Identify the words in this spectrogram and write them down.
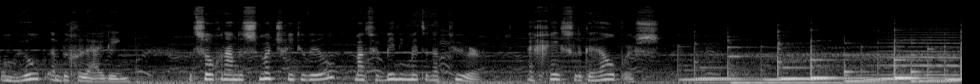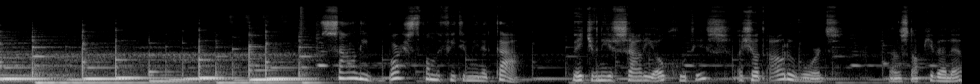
om hulp en begeleiding. Het zogenaamde smudge-ritueel maakt verbinding met de natuur en geestelijke helpers. Salie barst van de vitamine K. Weet je wanneer salie ook goed is? Als je wat ouder wordt. Nou, dat snap je wel hè.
